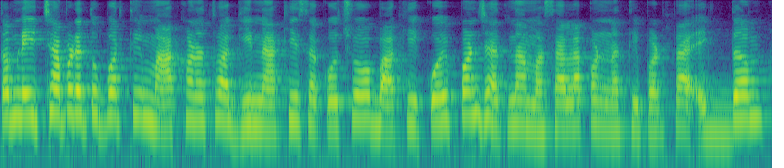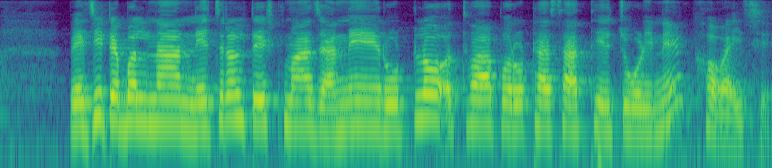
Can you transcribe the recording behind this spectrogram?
તમને ઈચ્છા પડે તો ઉપરથી માખણ અથવા ઘી નાખી શકો છો. બાકી કોઈ પણ જાતના મસાલા પણ નથી પડતા. એકદમ વેજીટેબલના નેચરલ ટેસ્ટમાં જ આને રોટલો અથવા પરોઠા સાથે ચોળીને ખવાય છે.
